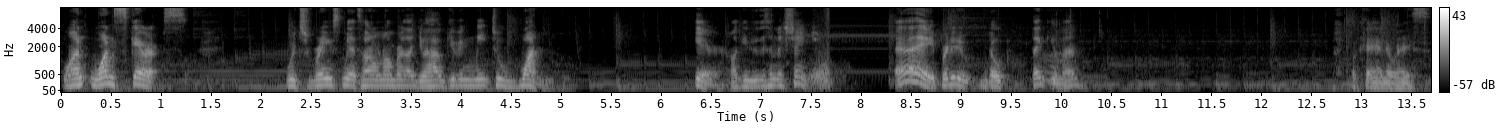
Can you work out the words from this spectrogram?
One, one scarabs. Which brings me a total number that you have given me to one. Here, I'll give you this in exchange. Hey, pretty dope. Thank you, man. Okay, anyways.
